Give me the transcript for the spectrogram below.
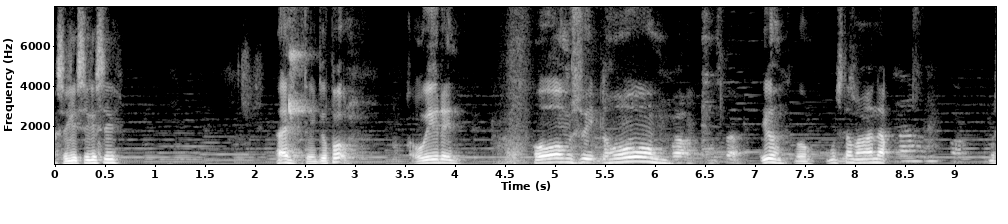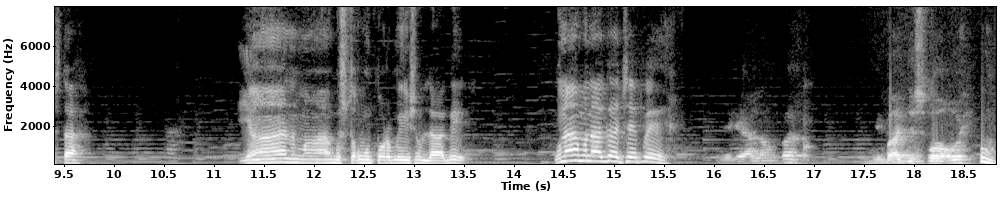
Ah, sige, sige, sige. Ay, thank you po. Kauwi rin. Home, sweet home. Pa, kumusta? Yun, oh, kumusta mga anak? Kumusta? Yan, mga gusto kong formation lagi. Una mo na agad, syempre. Eh kaya lang pa, may badges po ako eh. Oh,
